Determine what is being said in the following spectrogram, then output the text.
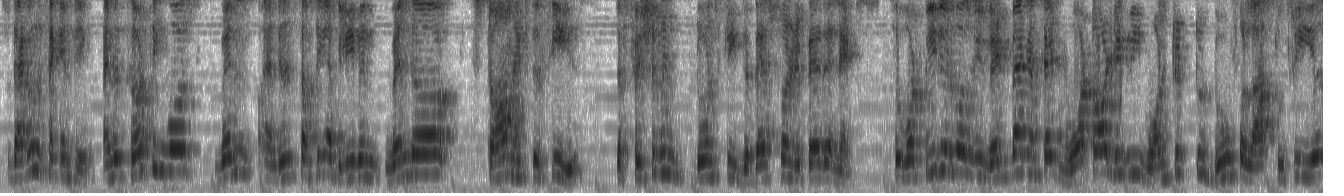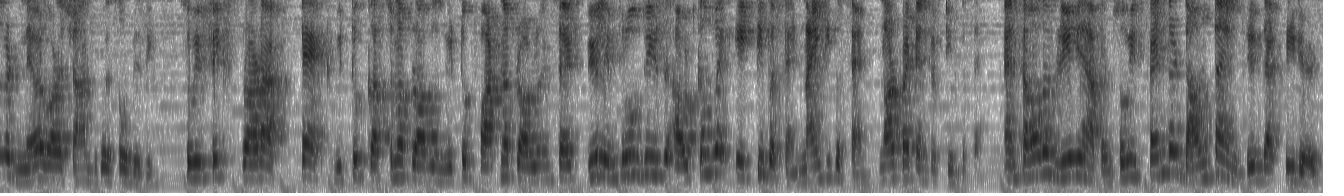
So that was the second thing. And the third thing was when, and this is something I believe in, when the storm hits the seas, the fishermen don't sleep. The best one repair their nets. So what we did was we went back and said, what all did we wanted to do for last two three years, but never got a chance because so busy. So we fixed product, tech, we took customer problems, we took partner problems and said, we will improve these outcomes by 80%, 90%, not by 10, 15%. And some of them really happened. So we spent the downtime during that period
